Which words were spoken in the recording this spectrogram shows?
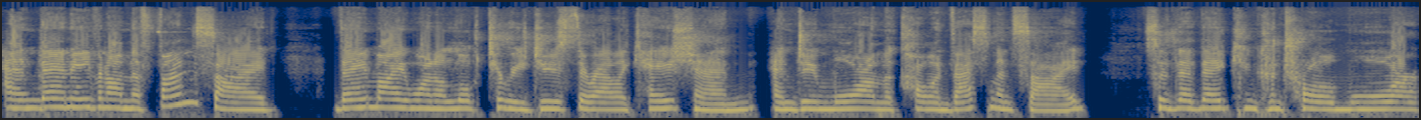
and then even on the fund side, they might want to look to reduce their allocation and do more on the co-investment side so that they can control more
